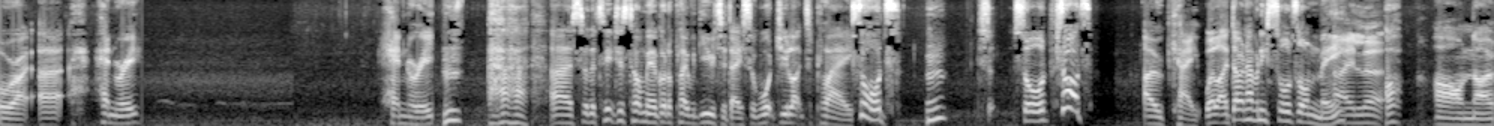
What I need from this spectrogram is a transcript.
All right, uh, Henry. Henry. Hmm? uh, so the teachers told me I've got to play with you today, so what do you like to play? Swords. Hmm? S- sword? Swords. Okay, well, I don't have any swords on me. Hey, look. Oh, oh no.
